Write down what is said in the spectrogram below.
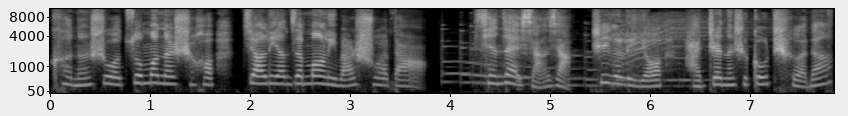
可能是我做梦的时候教练在梦里边说的。现在想想，这个理由还真的是够扯的。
